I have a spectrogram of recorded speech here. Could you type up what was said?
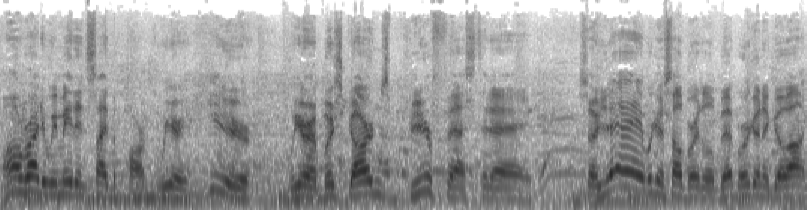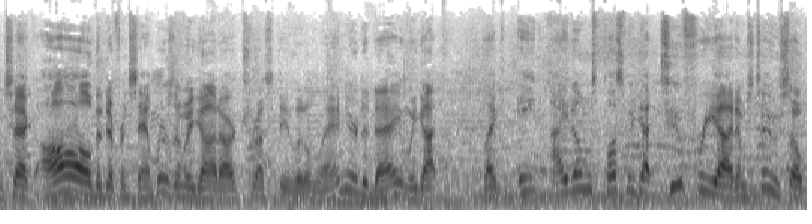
Alrighty, we made it inside the park. We are here. We are at Busch Gardens Bier Fest today. So yay, we're gonna celebrate a little bit. We're gonna go out and check all the different samplers and we got our trusty little lanyard today and we got like eight items, plus we got two free items too. So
